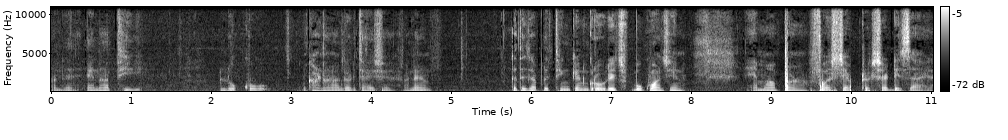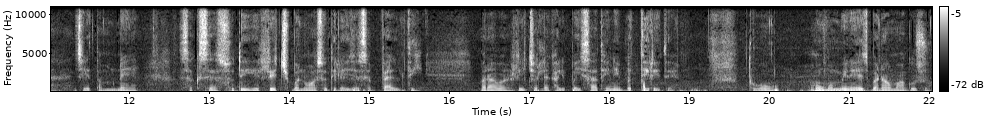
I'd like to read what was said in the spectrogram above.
અને એનાથી લોકો ઘણા આગળ જાય છે અને કદાચ આપણે think and grow rich book વાંચીએ ને, એમાં પણ ફર્સ્ટ ચેપ્ટર છે ડિઝાયર જે તમને સક્સેસ સુધી રિચ બનવા સુધી લઈ જશે વેલ્થી બરાબર? રીચ એટલે ખાલી પૈસાથી નહીં, બધી રીતે. તો હું મમ્મીને એ જ બનાવવા માગું છું.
